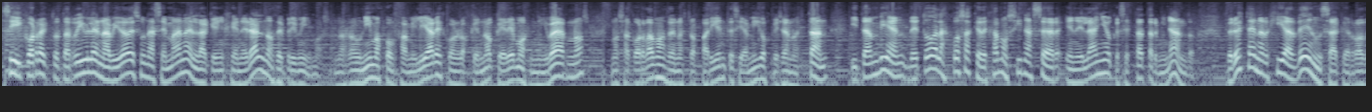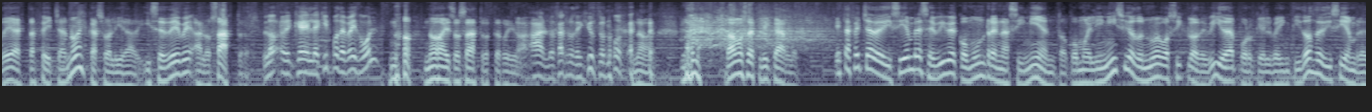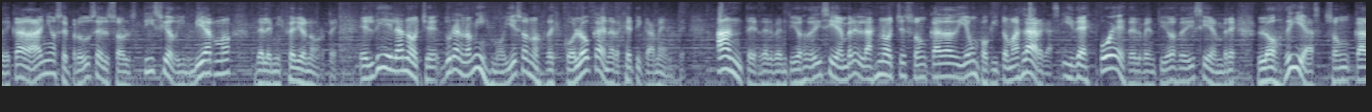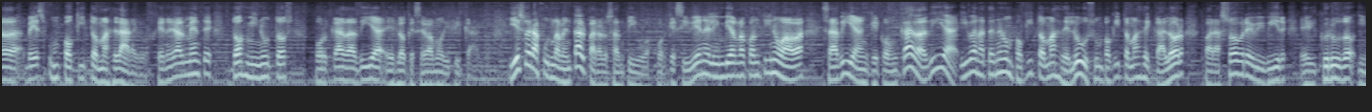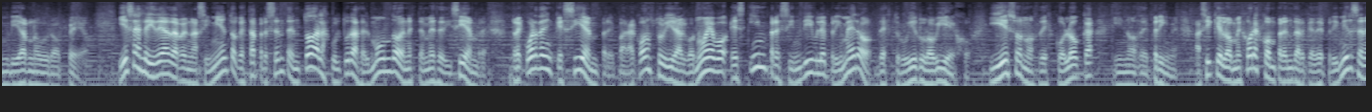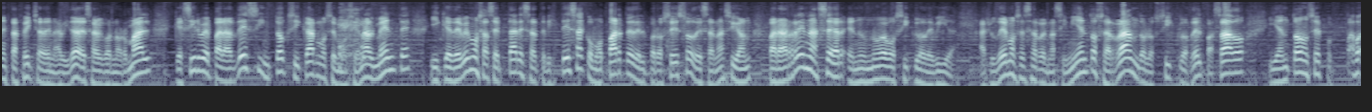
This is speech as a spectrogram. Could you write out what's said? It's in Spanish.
Sí, correcto, terrible. Navidad es una semana en la que en general nos deprimimos. Nos reunimos con familiares con los que no queremos ni vernos, nos acordamos de nuestros parientes y amigos que ya no están y también de todas las cosas que dejamos sin hacer en el año que se está terminando. Pero esta energía densa que rodea esta fecha no es casualidad y se debe a los astros. Eh, ¿Que el equipo de béisbol? No, no a esos astros terribles. Ah, los astros de Houston, no. No, vamos, vamos a explicarlo. Esta fecha de diciembre se vive como un renacimiento, como el inicio de un nuevo ciclo de vida, porque el 22 de diciembre de cada año se produce el solsticio de invierno del hemisferio norte. El día y la noche duran lo mismo y eso nos descoloca energéticamente. Antes del 22 de diciembre las noches son cada día un poquito más largas y después del 22 de diciembre los días son cada vez un poquito más largos, generalmente dos minutos por cada día es lo que se va modificando. Y eso era fundamental para los antiguos, porque si bien el invierno continuaba, sabían que con cada día iban a tener un poquito más de luz, un poquito más de calor para sobrevivir el crudo invierno europeo. Y esa es la idea de renacimiento que está presente en todas las culturas del mundo en este mes de diciembre. Recuerden que siempre para construir algo nuevo es imprescindible primero destruir lo viejo, y eso nos descoloca y nos deprime. Así que lo mejor es comprender que deprimirse en esta fecha de Navidad es algo normal, que sirve para desintoxicarnos emocionalmente y que debemos aceptar esa tristeza como parte del proceso de sanación para renacer en un nuevo ciclo de vida. Ayudemos ese renacimiento cerrando los ciclos del pasado y entonces,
